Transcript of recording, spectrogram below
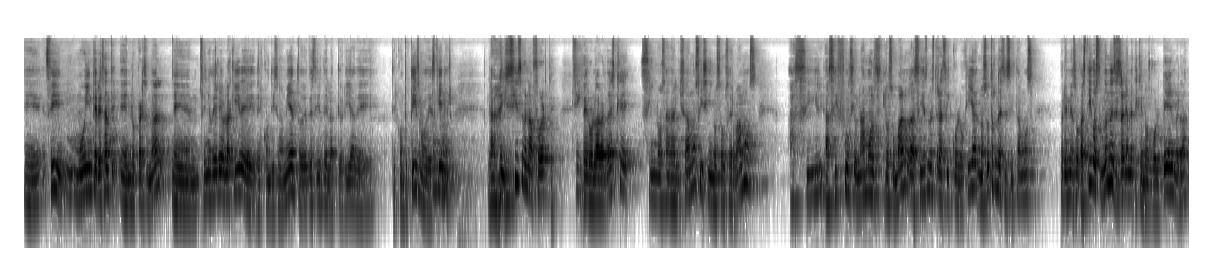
Eh, sí, muy interesante. En lo personal, eh, señor Dele habla aquí del condicionamiento, es decir, de la teoría de, del conductismo de Skinner. la, y sí suena fuerte, pero la verdad es que si nos analizamos y si nos observamos, así, así funcionamos los humanos, así es nuestra psicología. Nosotros necesitamos premios o castigos, no necesariamente que nos golpeen, ¿verdad?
